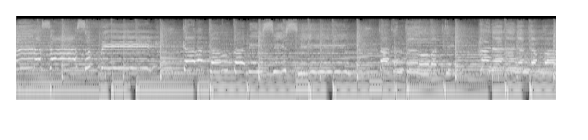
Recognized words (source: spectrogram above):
summer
